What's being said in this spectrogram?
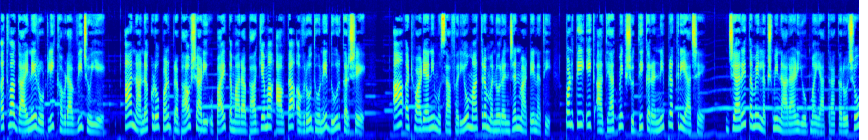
અથવા ગાયને રોટલી ખવડાવવી જોઈએ. આ નાનકડો પણ પ્રભાવશાળી ઉપાય તમારા ભાગ્યમાં આવતા અવરોધોને દૂર કરશે. આ અઠવાડિયાની મુસાફરીઓ માત્ર મનોરંજન માટે નથી, પણ તે એક આધ્યાત્મિક શુદ્ધિકરણની પ્રક્રિયા છે. જ્યારે તમે લક્ષ્મી નારાયણ યોગમાં યાત્રા કરો છો,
